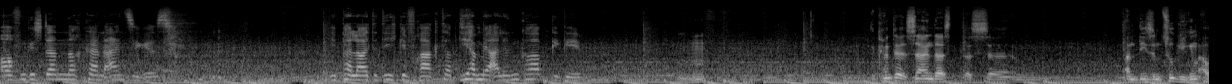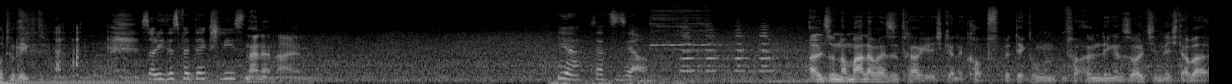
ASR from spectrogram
Offen gestanden noch kein einziges. Die paar Leute, die ich gefragt habe, die haben mir alle einen Korb gegeben. Mhm. Könnte es sein, dass das ähm, an diesem zugigen Auto liegt? Soll ich das Verdeck schließen? Nein, nein, nein. Hier, setzen Sie auf. Also normalerweise trage ich keine Kopfbedeckungen, vor allen Dingen solche nicht, aber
